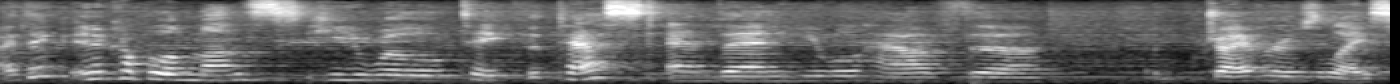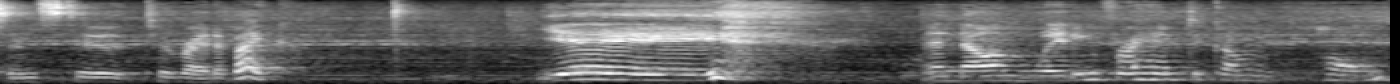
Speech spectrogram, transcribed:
I think in a couple of months he will take the test and then he will have the driver's license to, to ride a bike. Yay! And now I'm waiting for him to come home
